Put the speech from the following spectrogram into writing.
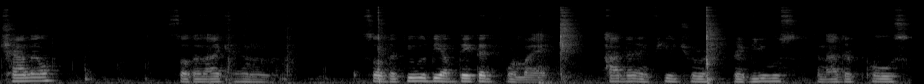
channel so that I can so that you will be updated for my other and future reviews and other posts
